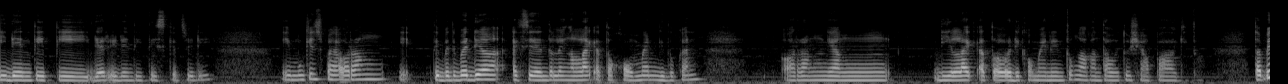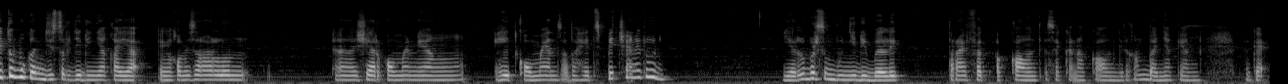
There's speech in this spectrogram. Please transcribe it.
identity their identities gitu jadi ya mungkin supaya orang tiba-tiba dia accidentally nge-like atau komen gitu kan. Orang yang di like atau di komenin tuh nggak akan tahu itu siapa gitu. Tapi itu bukan justru jadinya kayak ya kalau misalnya lo uh, share komen yang hate comments atau hate speech kan itu ya lu bersembunyi di balik private account second account gitu kan. Banyak yang kayak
